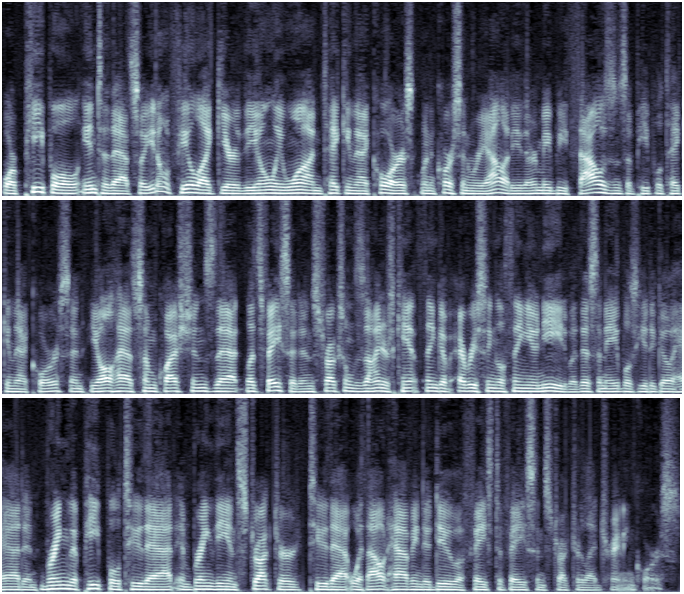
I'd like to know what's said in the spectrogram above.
or people into that, so you don't feel like you're the only one taking that course. When of course in reality there may be thousands of people taking that course, and you all have some questions that, let's face it, instructional designers can't think of every single thing you you need, but this enables you to go ahead and bring the people to that and bring the instructor to that without having to do a face to face instructor led training course.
